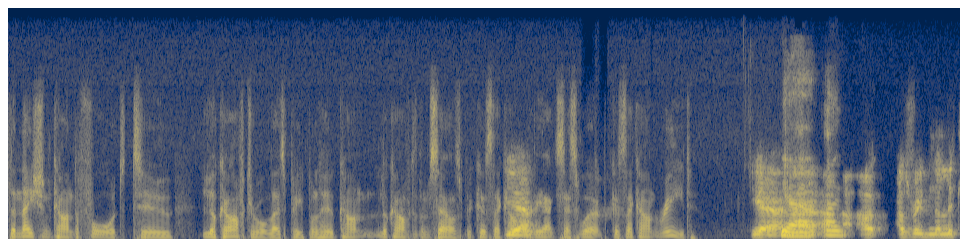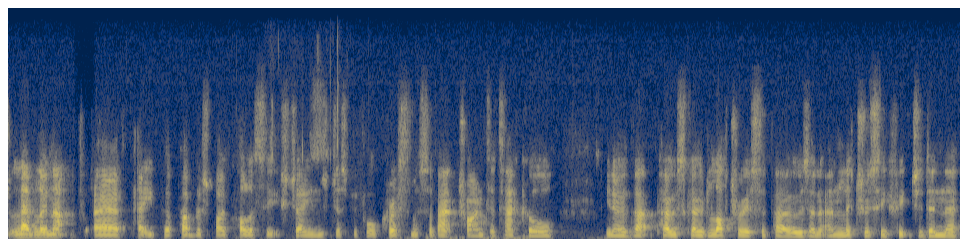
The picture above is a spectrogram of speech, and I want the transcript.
the nation can't afford to look after all those people who can't look after themselves because they can't yeah. really access work because they can't read. Yeah, yeah. Uh, I, I, I, was reading the little Leveling Up uh, paper published by Policy Exchange just before Christmas about trying to tackle, you know, that postcode lottery, I suppose, and, and literacy featured in there.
